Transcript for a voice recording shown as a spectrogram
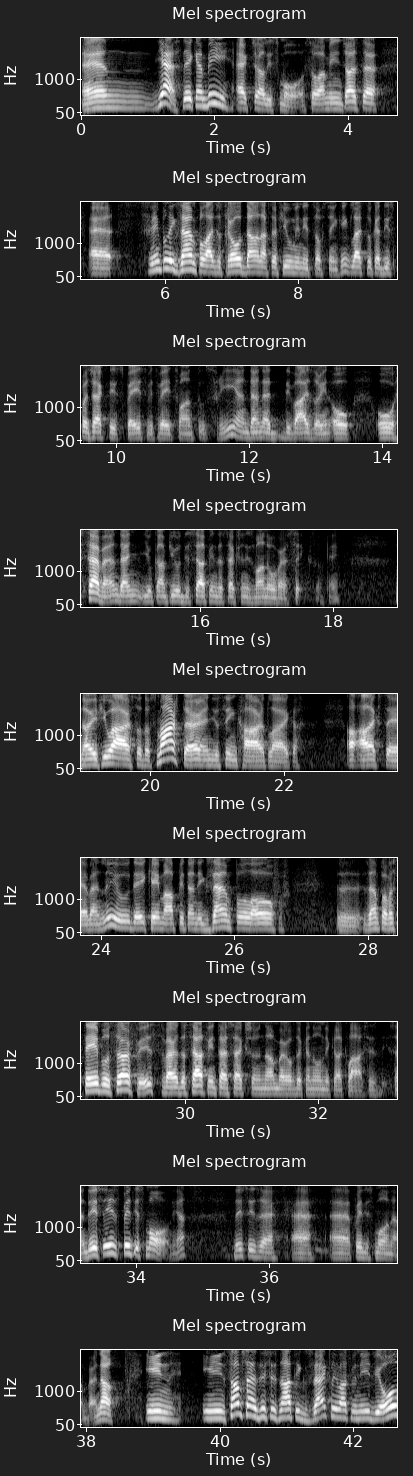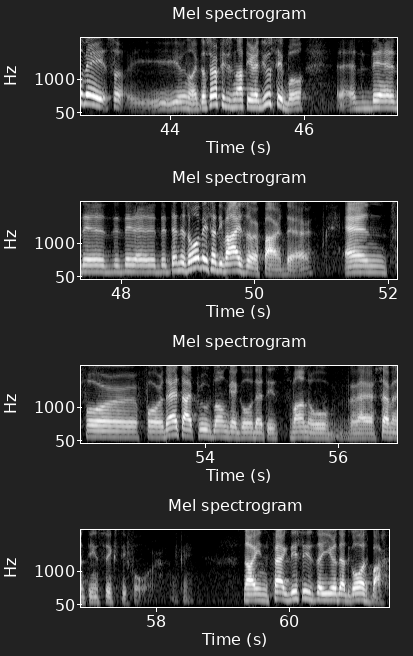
And yes, they can be actually small. So, I mean, just a, a simple example I just wrote down after a few minutes of thinking. Let's look at this projective space with weights 1, 2, 3, and then a divisor in O, O7. Then you compute the self-intersection is 1 over 6, okay? Now, if you are sort of smarter and you think hard like uh, Alexeev and Liu, they came up with an example of example of a stable surface where the self-intersection number of the canonical class is this. And this is pretty small, yeah? This is a, a, a pretty small number. Now, in, in some sense, this is not exactly what we need. We always, so, you know, if the surface is not irreducible, uh, the, the, the, then there's always a divisor part there. And for, for that, I proved long ago that it's 1 over 1764. Okay? Now, in fact, this is the year that Goldbach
